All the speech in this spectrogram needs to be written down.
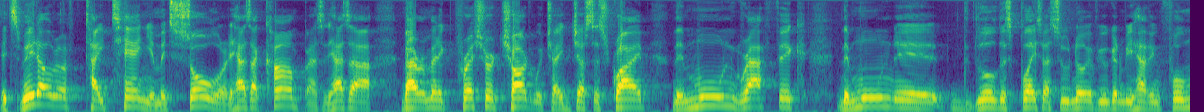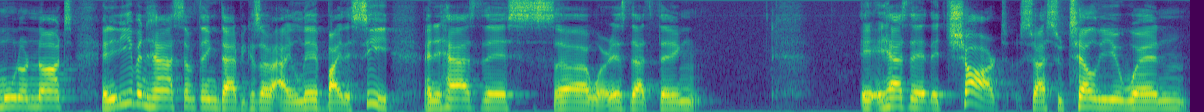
It's made out of titanium, it's solar, it has a compass, it has a barometric pressure chart, which I just described, the moon graphic, the moon uh, little display so as to know if you're going to be having full moon or not. And it even has something that, because I live by the sea, and it has this, uh, where is that thing? It has the, the chart so as to tell you when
